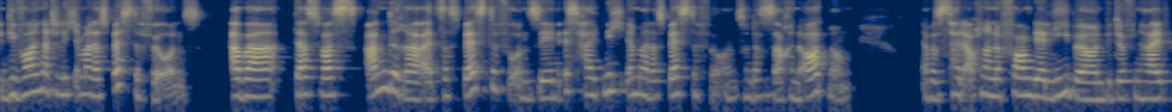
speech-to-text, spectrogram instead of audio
die wollen natürlich immer das Beste für uns. Aber das, was andere als das Beste für uns sehen, ist halt nicht immer das Beste für uns. Und das ist auch in Ordnung. Aber es ist halt auch noch eine Form der Liebe und wir dürfen halt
